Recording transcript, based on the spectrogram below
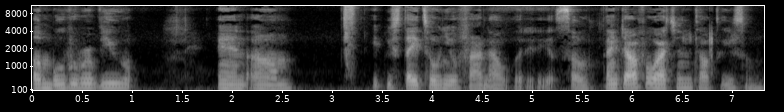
a movie review. And um, if you stay tuned, you'll find out what it is. So thank y'all for watching. Talk to you soon.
